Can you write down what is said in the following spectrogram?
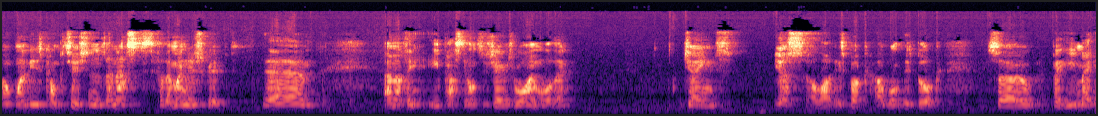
on one of these competitions and asked for the manuscript. Um, and I think he passed it on to James Wymore then. James, yes, I like this book. I want this book. So, but he made,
